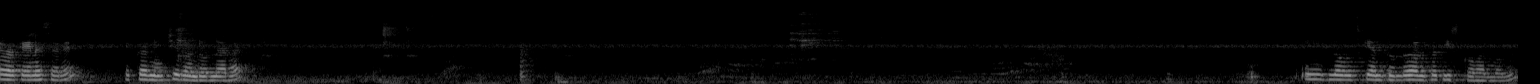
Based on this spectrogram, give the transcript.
ఎవరికైనా సరే ఇక్కడ నుంచి రెండున్నర. ఈ బ్లౌజ్కి ఎంత ఉందో అంత తీసుకోవాలి మనం.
